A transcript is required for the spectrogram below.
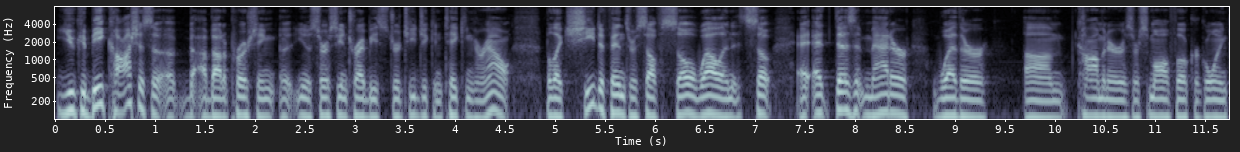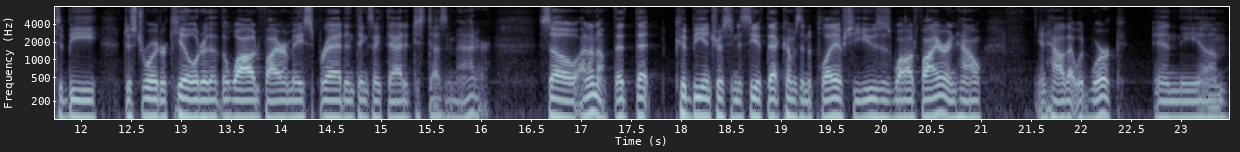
you could be cautious about approaching uh, you know Cersei and try to be strategic and taking her out, but like she defends herself so well, and it's so it, it doesn't matter whether um, commoners or small folk are going to be destroyed or killed, or that the wildfire may spread and things like that. It just doesn't matter. So I don't know that that could be interesting to see if that comes into play if she uses wildfire and how and how that would work in the um,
